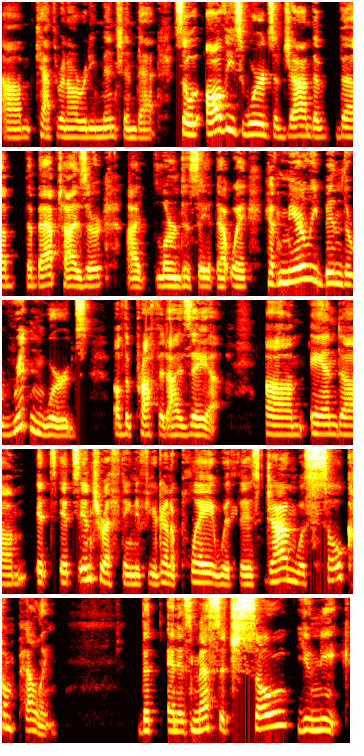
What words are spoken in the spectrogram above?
um, Kathryn already mentioned that. So all these words of John the, the the baptizer, I learned to say it that way, have merely been the written words of the prophet Isaiah. Um, and um, it's it's interesting if you're going to play with this. John was so compelling that, and his message so unique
